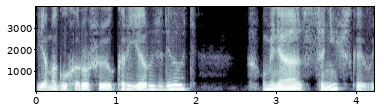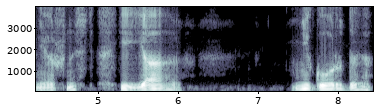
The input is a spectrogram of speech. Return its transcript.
Я могу хорошую карьеру сделать. У меня сценическая внешность, и я не гордая.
